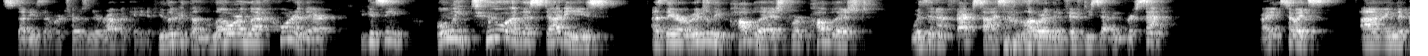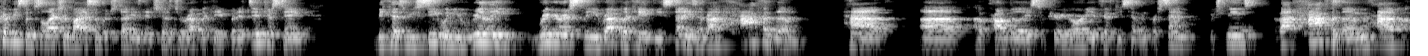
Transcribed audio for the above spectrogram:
studies that were chosen to replicate. If you look at the lower left corner there, you can see only two of the studies, as they were originally published, were published with an effect size of lower than 57%. Right? So it's, I mean, there could be some selection bias in which studies they chose to replicate, but it's interesting because we see when you really rigorously replicate these studies, about half of them have uh, a probability of superiority of 57%, which means about half of them have a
